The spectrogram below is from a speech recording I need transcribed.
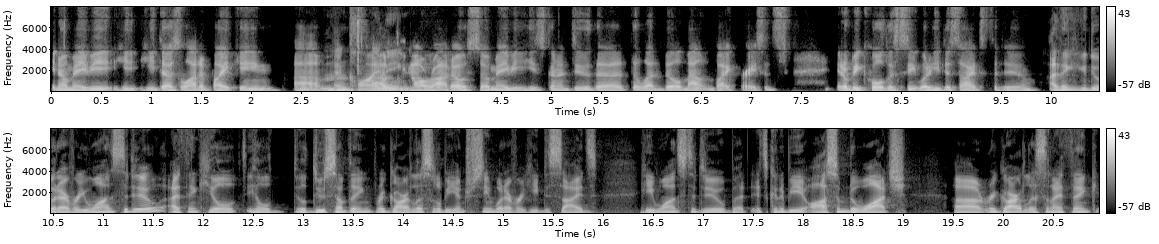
you know, maybe he, he does a lot of biking um, and climbing. in Colorado. So maybe he's going to do the, the Leadville mountain bike race. It's, it'll be cool to see what he decides to do. I think he can do whatever he wants to do. I think he'll he'll he'll do something regardless. It'll be interesting whatever he decides he wants to do, but it's going to be awesome to watch uh, regardless. And I think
